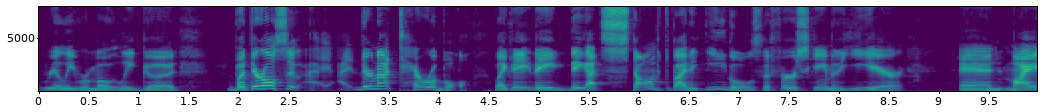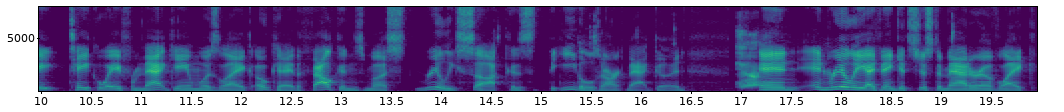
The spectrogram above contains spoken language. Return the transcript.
really remotely good, but they're also I, I, they're not terrible. Like they, they they got stomped by the Eagles the first game of the year, and my takeaway from that game was like, okay, the Falcons must really suck because the Eagles aren't that good. Yeah. And and really, I think it's just a matter of like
